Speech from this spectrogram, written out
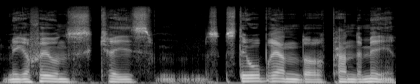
migrationskris, storbränder, pandemi,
